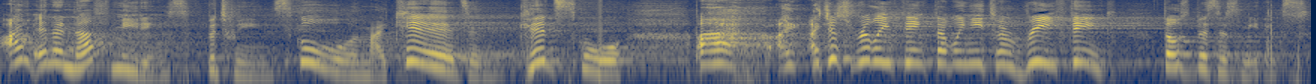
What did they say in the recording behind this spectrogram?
I'm in enough meetings between school and my kids and kids' school. Uh, I, I just really think that we need to rethink those business meetings.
